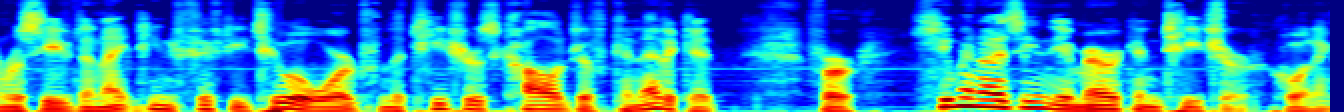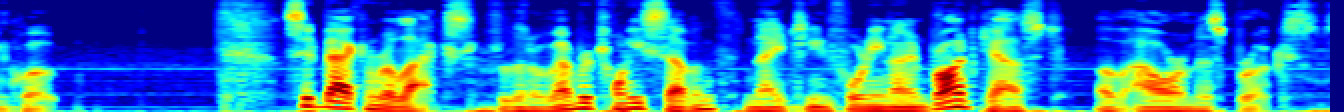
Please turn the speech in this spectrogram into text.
and received a 1952 award from the Teachers College of Connecticut for humanizing the American teacher, quote unquote. Sit back and relax for the November 27th, 1949 broadcast of Our Miss Brooks.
